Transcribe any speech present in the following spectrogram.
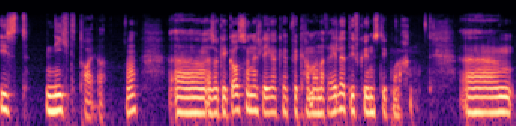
ist nicht teuer. Also gegossene Schlägerköpfe kann man relativ günstig machen. Ähm,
